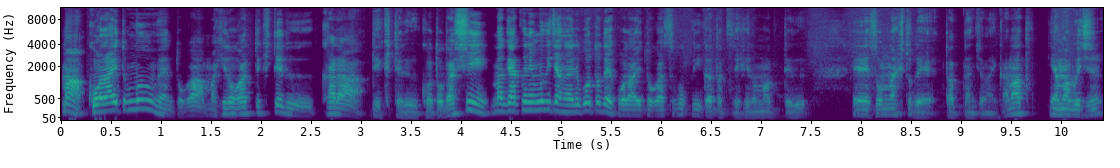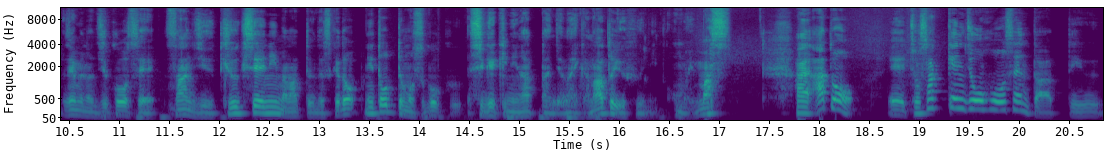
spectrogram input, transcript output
まあ、コーライトムーブメントが、まあ、広がってきてるからできてることだし、まあ逆に麦ちゃんがいることでコーライトがすごくいい形で広まってる、えー、そんな人でだったんじゃないかなと。山口ゼミの受講生39期生に今なってるんですけど、にとってもすごく刺激になったんじゃないかなというふうに思います。はい。あと、えー、著作権情報センターっていう、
